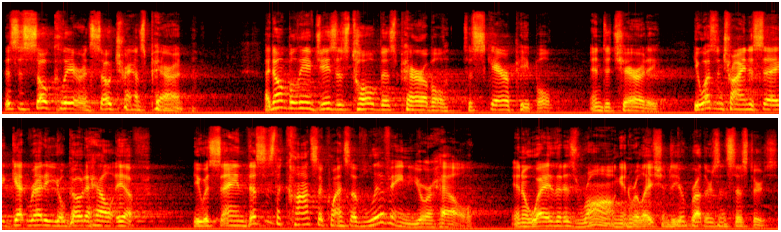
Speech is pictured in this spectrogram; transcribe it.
This is so clear and so transparent. I don't believe Jesus told this parable to scare people into charity. He wasn't trying to say, get ready, you'll go to hell if. He was saying, this is the consequence of living your hell in a way that is wrong in relation to your brothers and sisters.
